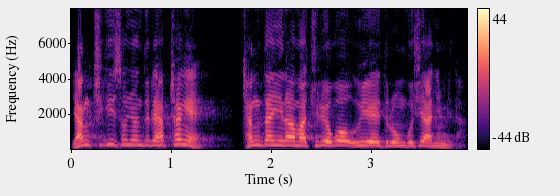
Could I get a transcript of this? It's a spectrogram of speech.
양치기 소년들의 합창에 장단이나 맞추려고 의회에 들어온 것이 아닙니다.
